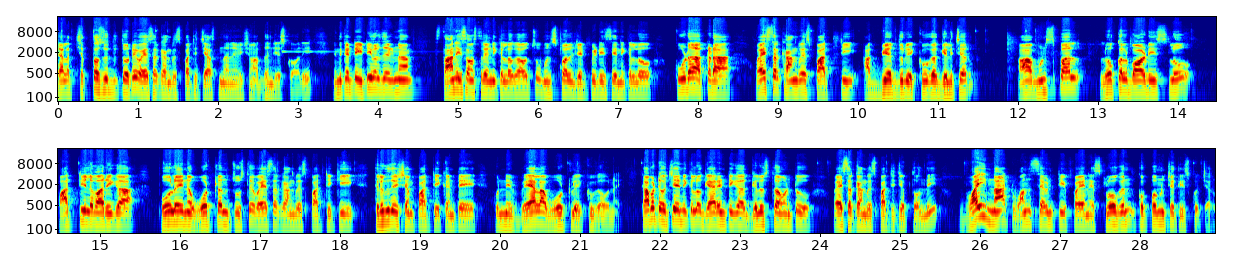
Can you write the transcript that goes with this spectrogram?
చాలా చిత్తశుద్ధితోటి వైఎస్ఆర్ కాంగ్రెస్ పార్టీ చేస్తుందనే విషయం అర్థం చేసుకోవాలి. ఎందుకంటే ఇటీవల జరిగిన స్థానిక సంస్థల ఎన్నికల్లో కావచ్చు మున్సిపల్ జెడ్పీటీసీ ఎన్నికల్లో కూడా అక్కడ వైఎస్ఆర్ కాంగ్రెస్ పార్టీ అభ్యర్థులు ఎక్కువగా గెలిచారు. ఆ మున్సిపల్ లోకల్ బాడీస్లో పార్టీల వారీగా పోలైన ఓట్లను చూస్తే వైఎస్ఆర్ కాంగ్రెస్ పార్టీకి తెలుగుదేశం పార్టీ కంటే కొన్ని వేల ఓట్లు ఎక్కువగా ఉన్నాయి. కాబట్టి వచ్చే ఎన్నికల్లో గ్యారంటీగా గెలుస్తామంటూ వైఎస్ఆర్ కాంగ్రెస్ పార్టీ చెప్తోంది. Why not one seventy five అనే స్లోగన్ కుప్పం నుంచే తీసుకొచ్చారు.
